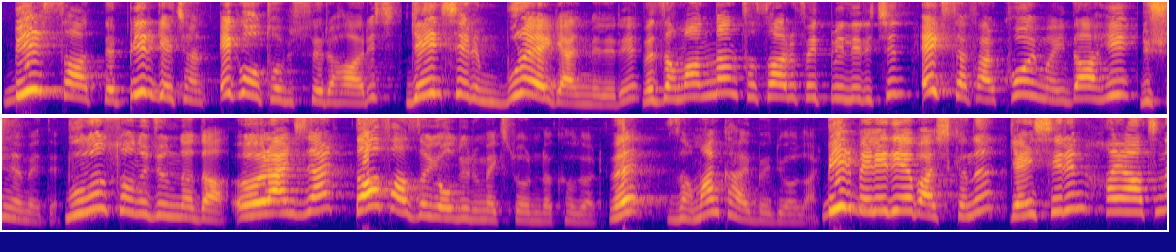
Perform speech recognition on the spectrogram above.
1 saatte bir geçen Ego otobüsleri hariç gençlerin buraya gelmeleri ve zamandan tasarruf etmeleri için ek sefer koymayı dahi düşünemedi. Bunun sonucunda da öğrenciler daha fazla yol yürümek zorunda kalıyor ve zaman kaybediyorlar. Bir belediye başkanı gençlerin hayatını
